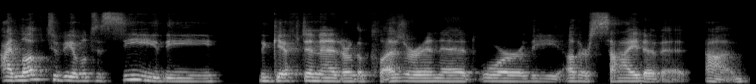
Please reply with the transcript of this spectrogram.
I love to be able to see the the gift in it or the pleasure in it or the other side of it. Um,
